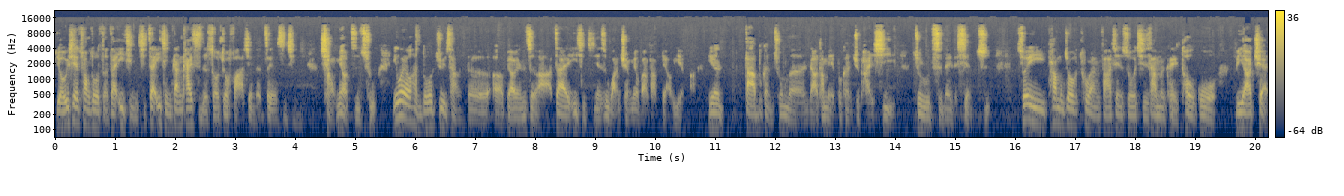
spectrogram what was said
有一些创作者在疫情期，在疫情刚开始的时候就发现了这件事情巧妙之处，因为有很多剧场的呃表演者啊，在疫情期间是完全没有办法表演嘛，因为大家不肯出门，然后他们也不可能去拍戏，诸如此类的限制，所以他们就突然发现说，其实他们可以透过 VR Chat，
